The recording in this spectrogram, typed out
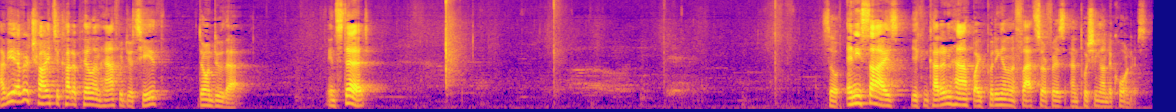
Have you ever tried to cut a pill in half with your teeth? Don't do that. Instead, so any size, you can cut it in half by putting it on a flat surface and pushing on the corners.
